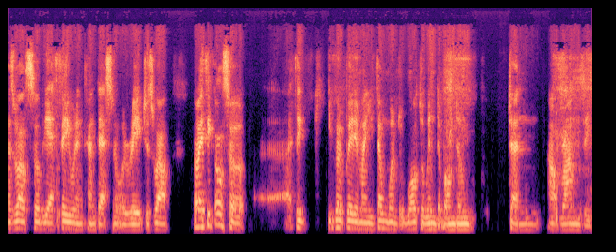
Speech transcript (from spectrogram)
as well. So the FA were incandescent with rage as well. But I think also, uh, I think you've got to bear in mind you don't want Walter Winterbottom and done Alf Ramsey.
